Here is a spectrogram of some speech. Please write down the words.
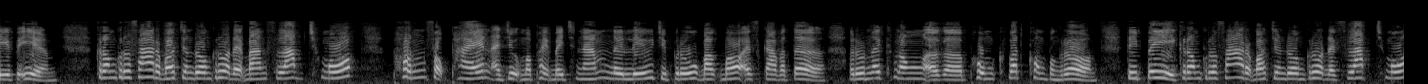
លាផ្អៀក្រុមគ្រួសាររបស់ជនរងគ្រោះដែលបានស្លាប់ឈ្មោះផុនសុផែនអាយុ23ឆ្នាំ នៅលាវជាព្រូបើកបរ excavator រស់នៅក្នុងភូមិខ្វិតឃុំពង្រទី2ក្រុមគ្រួសាររបស់ជនរងគ្រោះដែលស្លាប់ឈ្មោះ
